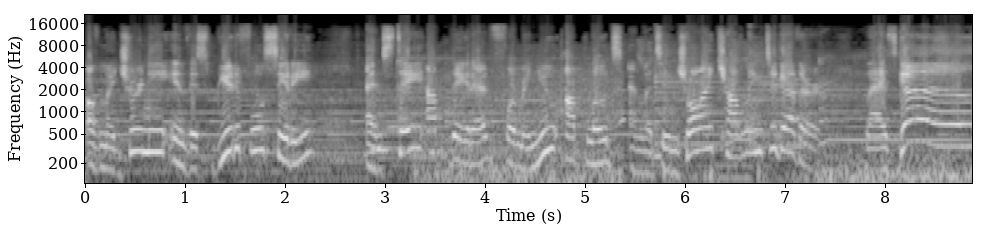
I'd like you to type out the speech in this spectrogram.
of my journey in this beautiful city and stay updated for my new uploads and let's enjoy traveling together. Let's go!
